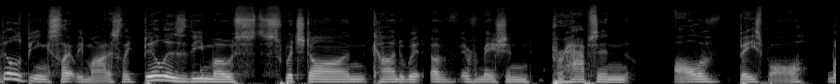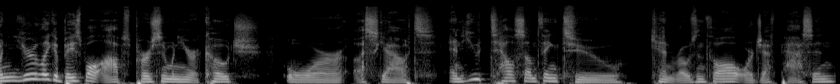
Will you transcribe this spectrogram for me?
Bill's being slightly modest. Like Bill is the most switched on conduit of information perhaps in all of baseball. When you're like a baseball ops person, when you're a coach or a scout, and you tell something to Ken Rosenthal or Jeff Passan,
